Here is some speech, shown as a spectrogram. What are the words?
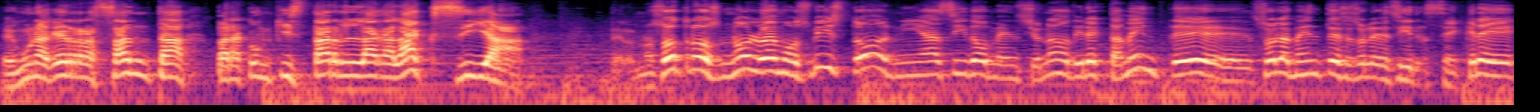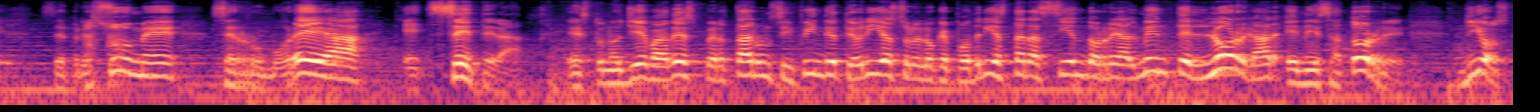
en una guerra santa para conquistar la galaxia. Pero nosotros no lo hemos visto ni ha sido mencionado directamente, solamente se suele decir se cree, se presume, se rumorea, etc. Esto nos lleva a despertar un sinfín de teorías sobre lo que podría estar haciendo realmente Lorgar en esa torre. Dios,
